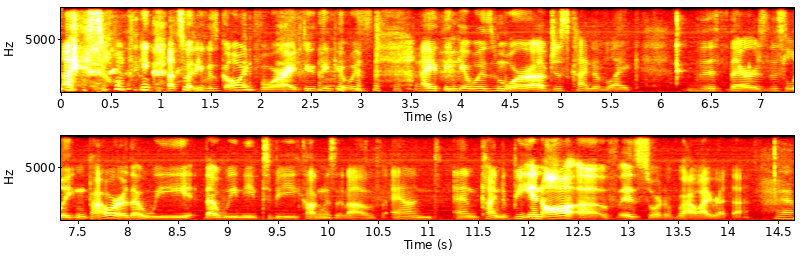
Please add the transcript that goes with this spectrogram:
I don't think that's what he was going for. I do think it was I think it was more of just kind of like this, there's this latent power that we that we need to be cognizant of and and kind of be in awe of is sort of how I read that. Yeah.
